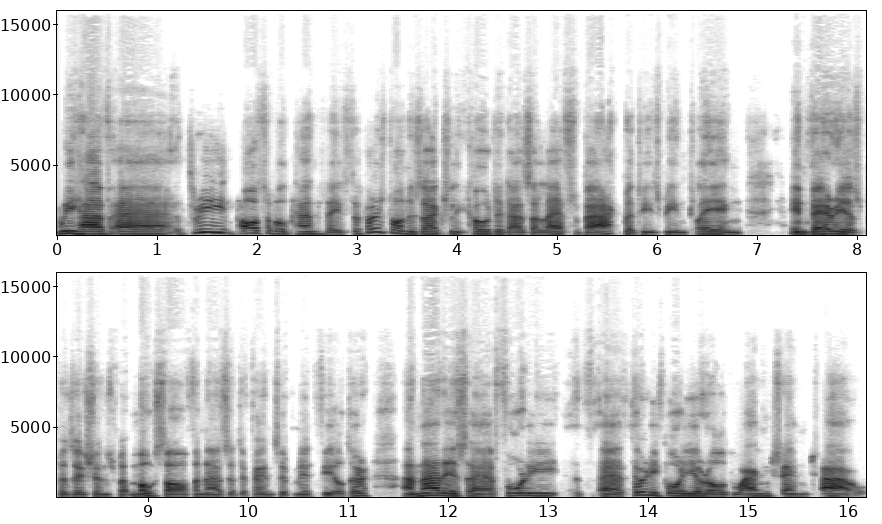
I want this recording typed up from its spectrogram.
we have uh, three possible candidates. The first one is actually coded as a left back, but he's been playing in various positions, but most often as a defensive midfielder. And that is uh, 40, uh, 34 year old Wang Shen Chao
